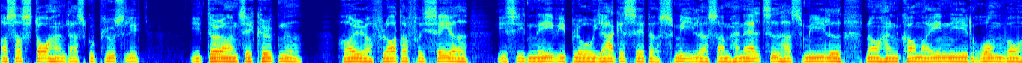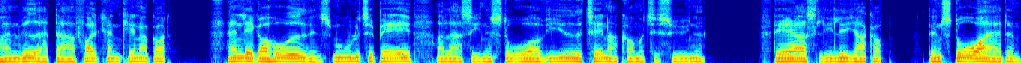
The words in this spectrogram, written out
Og så står han der skulle pludselig i døren til køkkenet, høj og flot og friseret, i sit navyblå jakkesæt og smiler, som han altid har smilet, når han kommer ind i et rum, hvor han ved, at der er folk, han kender godt. Han lægger hovedet en smule tilbage og lader sine store hvide tænder komme til syne. Deres lille Jakob, den store af dem,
